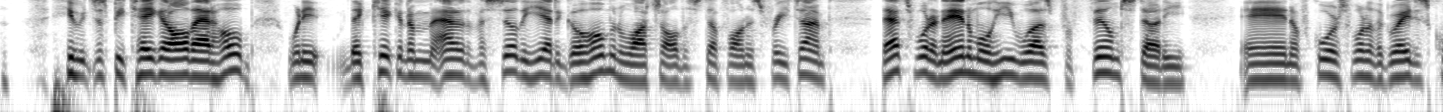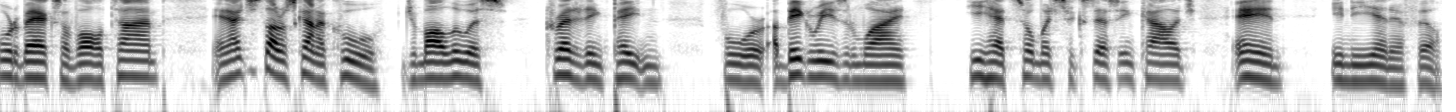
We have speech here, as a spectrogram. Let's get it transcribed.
he would just be taking all that home. When he they kicking him out of the facility, he had to go home and watch all this stuff on his free time. That's what an animal he was for film study, and of course one of the greatest quarterbacks of all time. And I just thought it was kind of cool. Jamal Lewis crediting Peyton for a big reason why he had so much success in college and in the NFL.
